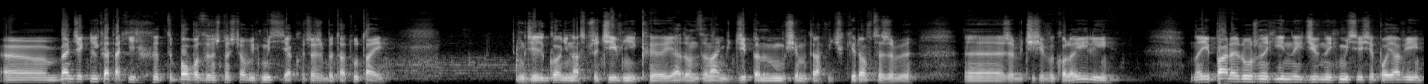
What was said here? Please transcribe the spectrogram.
E, Będzie kilka takich typowo zręcznościowych misji, jak chociażby ta tutaj, gdzie goni nas przeciwnik, e, jadąc za nami jeepem, my musimy trafić w kierowcę, żeby, e, żeby ci się wykoleili. No i parę różnych innych dziwnych misji się pojawi,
